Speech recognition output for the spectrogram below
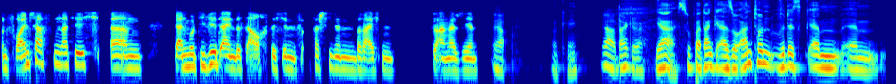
und Freundschaften natürlich, ähm, dann motiviert einen das auch, sich in verschiedenen Bereichen zu engagieren. Ja. Okay. Ja, danke. Ja, super, danke. Also Anton, würdest, ähm, ähm,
